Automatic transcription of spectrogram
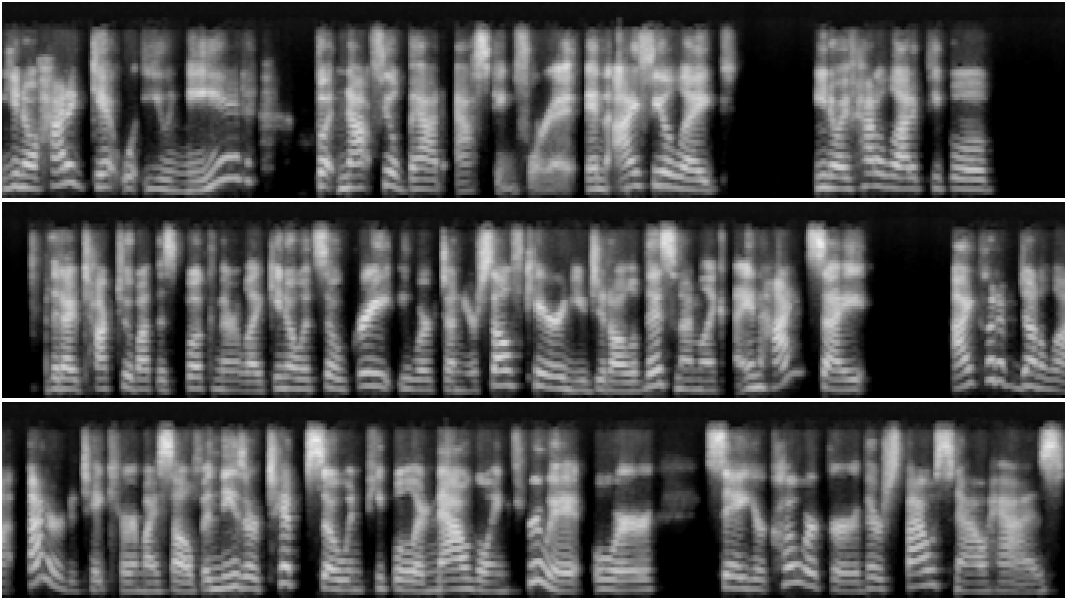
you know how to get what you need but not feel bad asking for it. And I feel like, you know, I've had a lot of people that I've talked to about this book, and they're like, you know, it's so great. You worked on your self care and you did all of this. And I'm like, in hindsight, I could have done a lot better to take care of myself. And these are tips. So when people are now going through it, or say your coworker, their spouse now has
